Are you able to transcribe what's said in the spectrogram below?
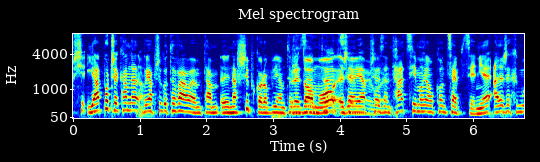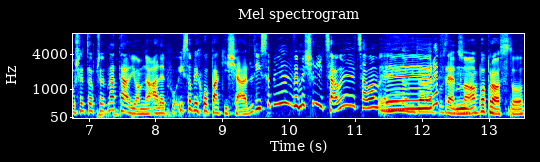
się- ja poczekam, na, bo ja przygotowałem tam, y, na szybko robiłem też w domu, Prezentacje że ja były. prezentację, moją koncepcję, nie? Ale że muszę to przed Natalią, no ale i sobie chłopaki siadli i sobie wymyślili cały, całą Pianino, y, gitara refren, akustyczna. no po prostu.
